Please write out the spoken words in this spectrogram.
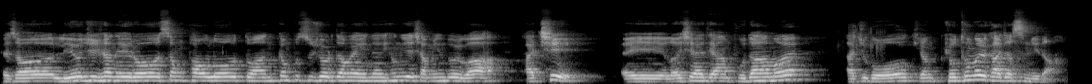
그래서 리오디자네이로, 성파울로 또한 캠퍼스 조르단에 있는 형제 자매님들과 같이 이 러시아에 대한 부담을 가지고 그런 교통을 가졌습니다.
